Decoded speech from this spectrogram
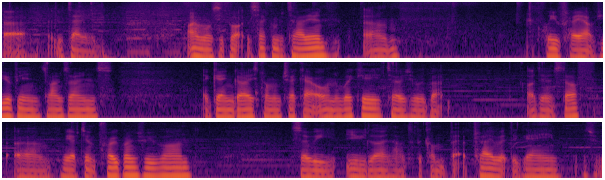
uh, battalion. I'm also part of the second battalion. Um, we play out of European time zones. Again, guys, come and check out on the wiki. It tells you about our different stuff. Um, we have different programs we run, so we you learn how to become a better player at the game. It's a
